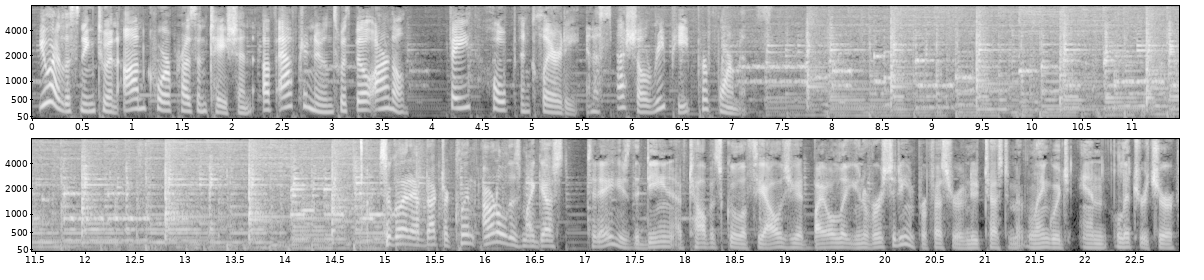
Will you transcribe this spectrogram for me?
You are listening to an encore presentation of Afternoons with Bill Arnold Faith, Hope, and Clarity in a special repeat performance. So glad to have Dr. Clint Arnold as my guest today. He's the Dean of Talbot School of Theology at Biola University and Professor of New Testament Language and Literature.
